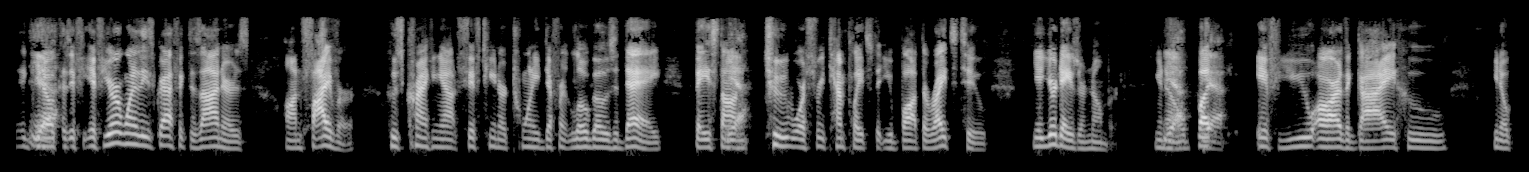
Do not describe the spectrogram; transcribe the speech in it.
You know, because if, if you're one of these graphic designers on Fiverr who's cranking out 15 or 20 different logos a day based on Yeah. two or three templates that you bought the rights to, yeah, your days are numbered, you know, yeah, but yeah. If you are the guy who you know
